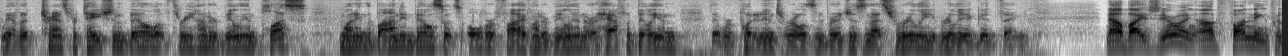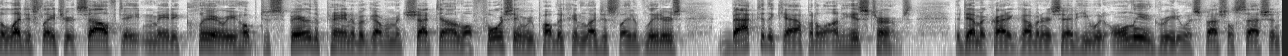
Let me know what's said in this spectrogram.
We have a transportation bill of 300 million plus money in the bonding bill, so it's over 500 million or half a billion that we're putting into roads and bridges, and that's really, really a good thing. Now, by zeroing out funding for the legislature itself, Dayton made it clear he hoped to spare the pain of a government shutdown while forcing Republican legislative leaders back to the Capitol on his terms. The Democratic governor said he would only agree to a special session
